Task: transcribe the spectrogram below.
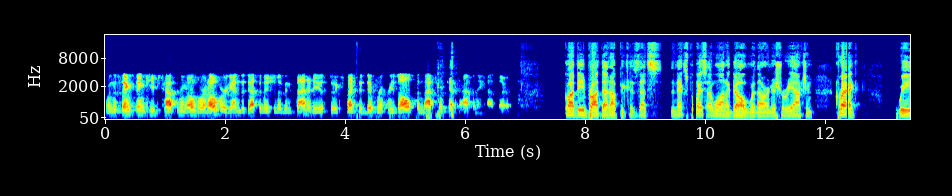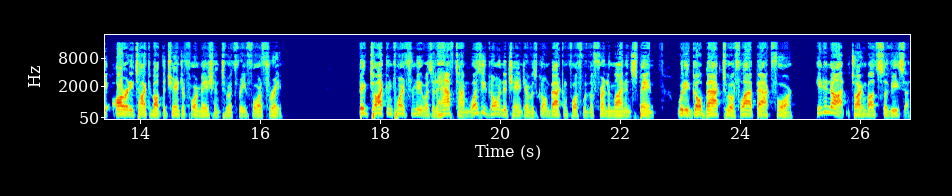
when the same thing keeps happening over and over again, the definition of insanity is to expect a different result, and that's what kept happening out there. Glad that you brought that up because that's the next place I want to go with our initial reaction. Craig, we already talked about the change of formation to a 3 4 3. Big talking point for me was at halftime. Was he going to change? I was going back and forth with a friend of mine in Spain. Would he go back to a flat back four? He did not. I'm talking about Slavisa.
